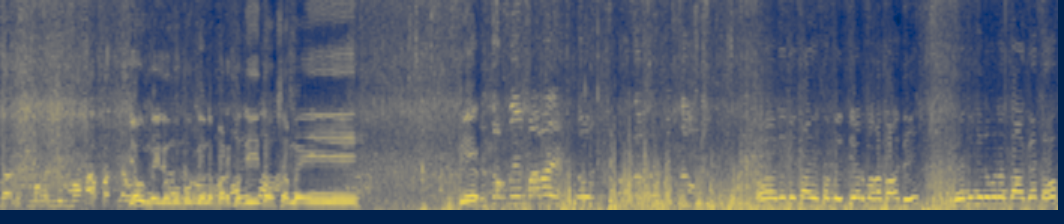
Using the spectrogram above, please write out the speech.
Halos mga lima, apat na. Yun, may lumubog na na barko dito sa may pier. Truck na yun, pare. Oh, Oh, dito tayo sa may pier mga buddy. Tingnan niyo naman ang dagat oh.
